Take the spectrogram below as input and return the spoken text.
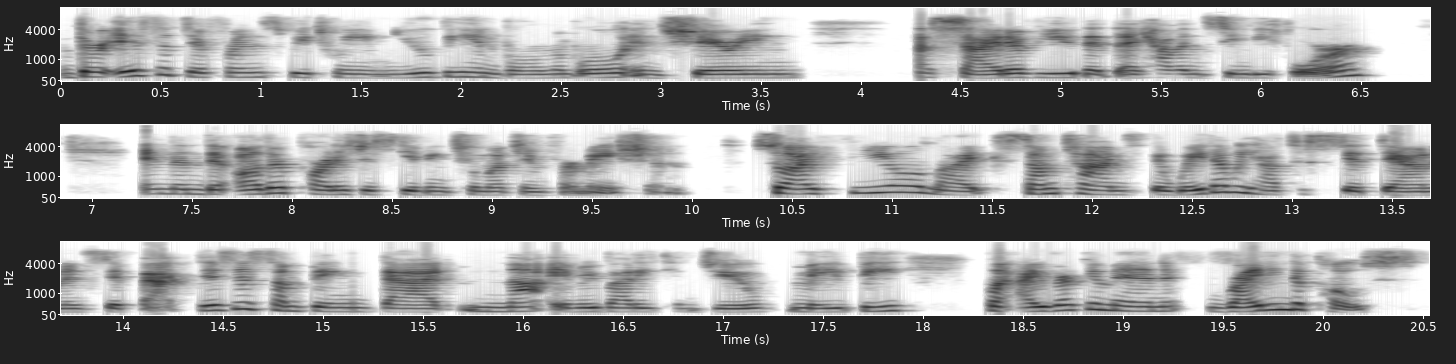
there is a difference between you being vulnerable and sharing a side of you that they haven't seen before. And then the other part is just giving too much information. So I feel like sometimes the way that we have to sit down and sit back, this is something that not everybody can do, maybe, but I recommend writing the posts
